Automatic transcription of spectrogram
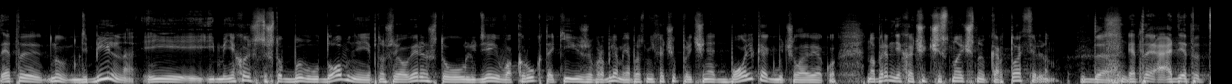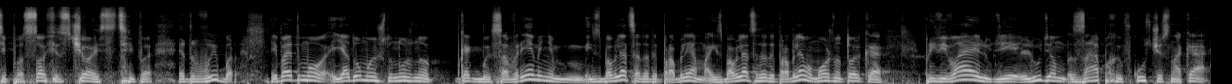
это ну, дебильно. И, и мне хочется, чтобы было удобнее, потому что я уверен, что у людей вокруг такие же проблемы. Я просто не хочу причинять боль как бы человеку, но прям я хочу чесночную картофелину. Да. Это, а, это типа Sophie's choice, типа, это выбор. И поэтому я думаю, что нужно как бы со временем избавляться от этой проблемы. А избавляться от этой проблемы можно только прививая людей, людям запах и вкус чеснока.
